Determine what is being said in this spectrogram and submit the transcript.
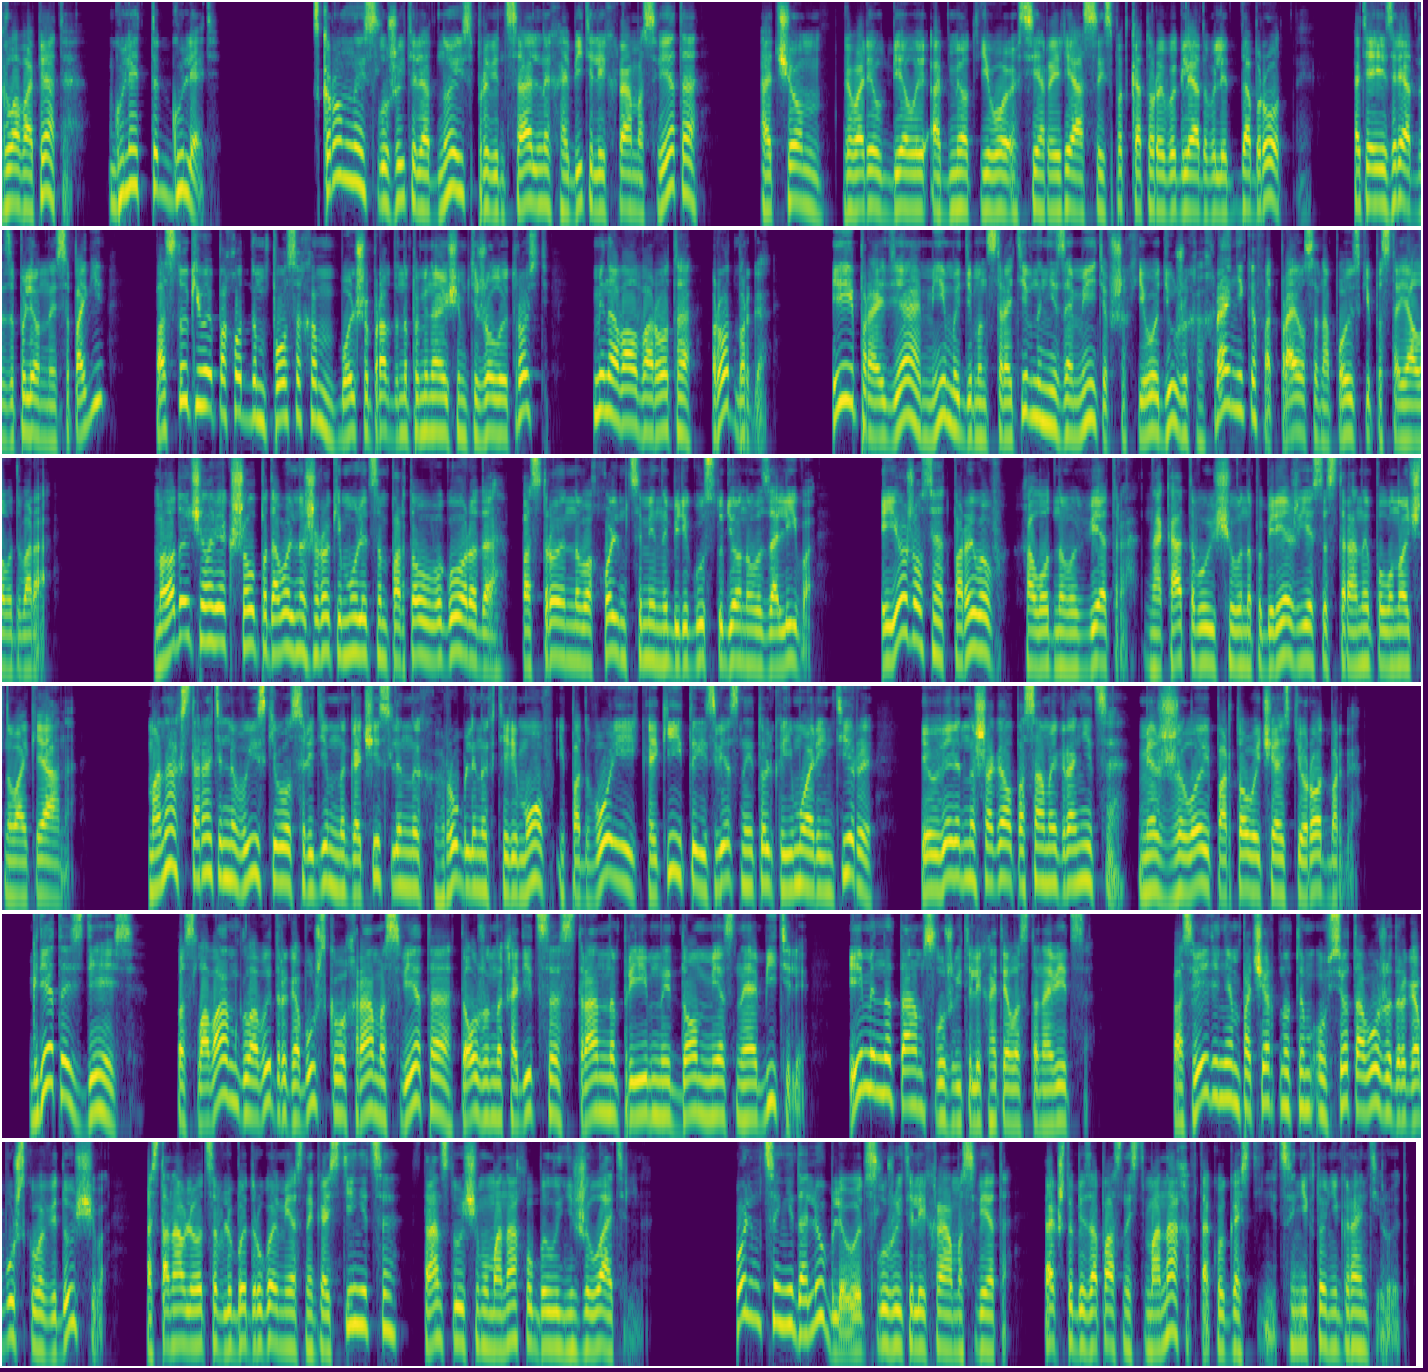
Глава 5. Гулять так гулять. Скромный служитель одной из провинциальных обителей Храма Света, о чем говорил белый обмет его серой рясы, из-под которой выглядывали добротные, хотя и изрядно запыленные сапоги, постукивая походным посохом, больше, правда, напоминающим тяжелую трость, миновал ворота Ротбурга и, пройдя мимо демонстративно не заметивших его дюжих охранников, отправился на поиски постоялого двора – Молодой человек шел по довольно широким улицам портового города, построенного хольмцами на берегу Студенного залива, и ежился от порывов холодного ветра, накатывающего на побережье со стороны полуночного океана. Монах старательно выискивал среди многочисленных рубленных теремов и подворий какие-то известные только ему ориентиры и уверенно шагал по самой границе, между жилой и портовой частью Ротбурга. Где-то здесь, по словам главы Драгобужского храма Света, должен находиться странно приимный дом местной обители. Именно там служители хотел остановиться. По сведениям, почерпнутым у все того же Драгобужского ведущего, останавливаться в любой другой местной гостинице странствующему монаху было нежелательно. Кольмцы недолюбливают служителей храма Света, так что безопасность монаха в такой гостинице никто не гарантирует.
